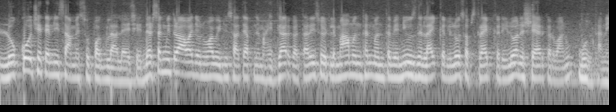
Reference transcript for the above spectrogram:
લોકો છે તેમની સામે શું પગલાં લે છે. દર્શક મિત્રો, આવા જ નવા વીડિયો સાથે આપણે માહિતગાર કરતા રહીશું. એટલે મહામંથન મંતવ્ય ન્યૂઝને લાઇક કરી લો, સબસ્ક્રાઇબ કરી લો અને શેર કરવાનું ભૂલતા નહીં.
